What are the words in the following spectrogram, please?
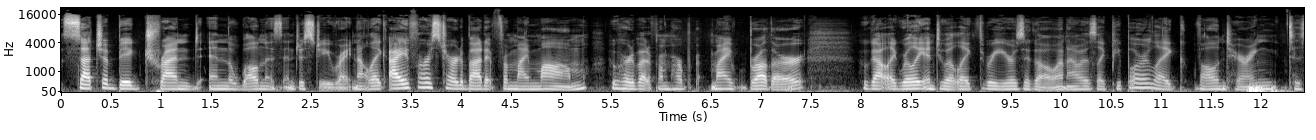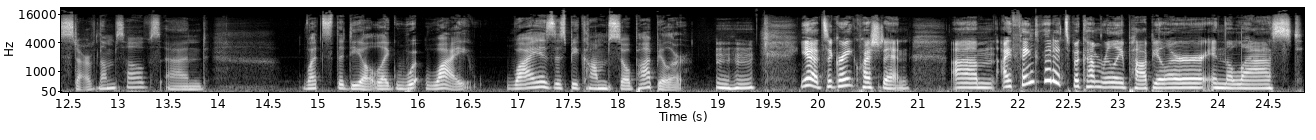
such a big trend in the wellness industry right now? Like, I first heard about it from my mom, who heard about it from her my brother. Who got like really into it like three years ago, and I was like, people are like volunteering to starve themselves, and what's the deal? Like, wh- why? Why has this become so popular? Mm-hmm. Yeah, it's a great question. Um, I think that it's become really popular in the last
